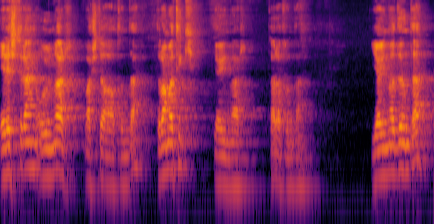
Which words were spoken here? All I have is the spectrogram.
eleştiren oyunlar başlığı altında dramatik yayınlar tarafından yayınladığında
